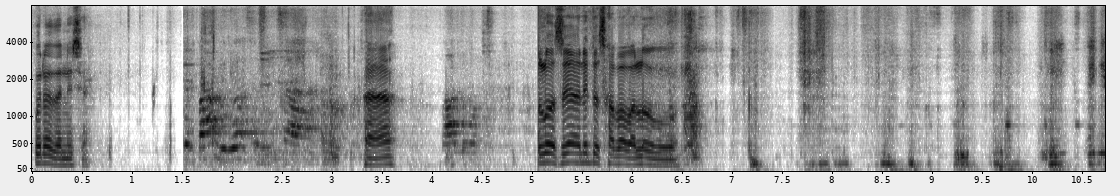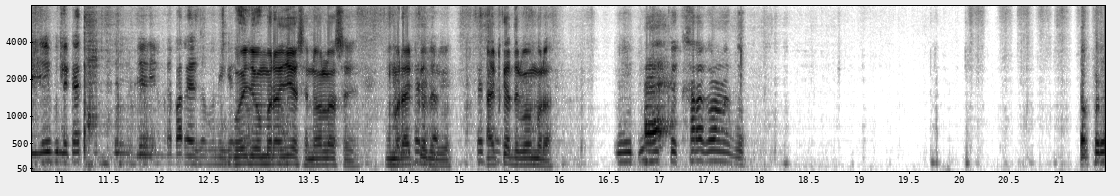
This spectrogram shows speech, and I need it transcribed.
পুরা জানিছে। হ্যাঁ ভালো আছে আমি তো ছাপা ভালো হব। এই বলে কাজ যে আমরা পারে যাব নি ওই যে উমরা জি আছে নল আছে। উমরা আটকে ধরবো আটকে ধরবো উমরা খারাপ করো না গো তারপরে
